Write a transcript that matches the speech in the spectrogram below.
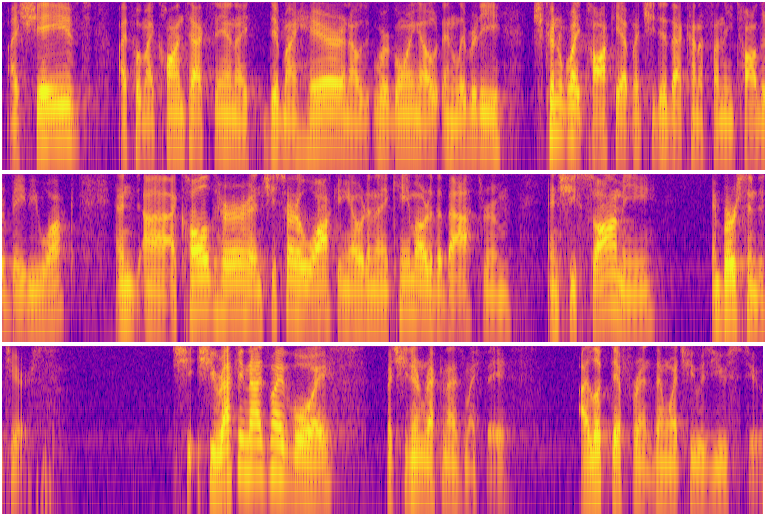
I shaved, I put my contacts in, I did my hair, and I was, we were going out, and Liberty, she couldn't quite talk yet, but she did that kind of funny toddler baby walk. And uh, I called her, and she started walking out, and I came out of the bathroom, and she saw me and burst into tears. she, she recognized my voice, but she didn't recognize my face. I looked different than what she was used to.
